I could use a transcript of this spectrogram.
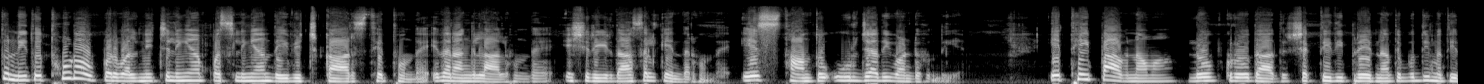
ਧੁੰਨੀ ਤੋਂ ਥੋੜਾ ਉੱਪਰ ਵੱਲ ਨਿਚਲੀਆਂ ਪਸਲੀਆਂ ਦੇ ਵਿਚਕਾਰ ਸਥਿਤ ਹੁੰਦਾ ਹੈ। ਇਹਦਾ ਰੰਗ ਲਾਲ ਹੁੰਦਾ ਹੈ। ਇਹ ਸਰੀਰ ਦਾ ਅਸਲ ਕੇਂਦਰ ਹੁੰਦਾ ਹੈ। ਇਸ ਸਥਾਨ ਤੋਂ ਊਰਜਾ ਦੀ ਵੰਡ ਹੁੰਦੀ ਹੈ। ਇੱਥੇ ਹੀ ਭਾਵਨਾਵਾਂ, ਲੋਭ, ਕ੍ਰੋਧ ਆਦਿ, ਸ਼ਕਤੀ ਦੀ ਪ੍ਰੇਰਣਾ ਤੇ ਬੁੱਧੀਮਤੀ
